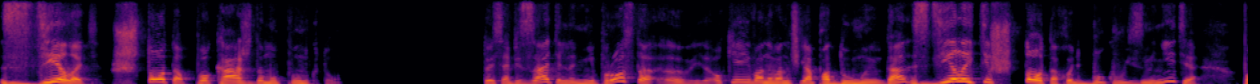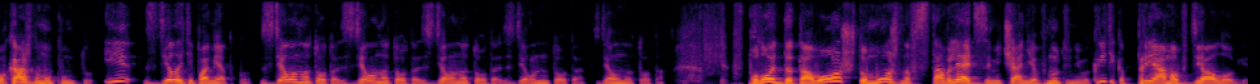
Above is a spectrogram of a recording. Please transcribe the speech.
сделать что-то по каждому пункту. То есть обязательно не просто, э, окей, Иван Иванович, я подумаю, да, сделайте что-то, хоть букву измените по каждому пункту и сделайте пометку. Сделано то-то, сделано то-то, сделано то-то, сделано то-то, сделано то-то. Вплоть до того, что можно вставлять замечания внутреннего критика прямо в диалоге.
